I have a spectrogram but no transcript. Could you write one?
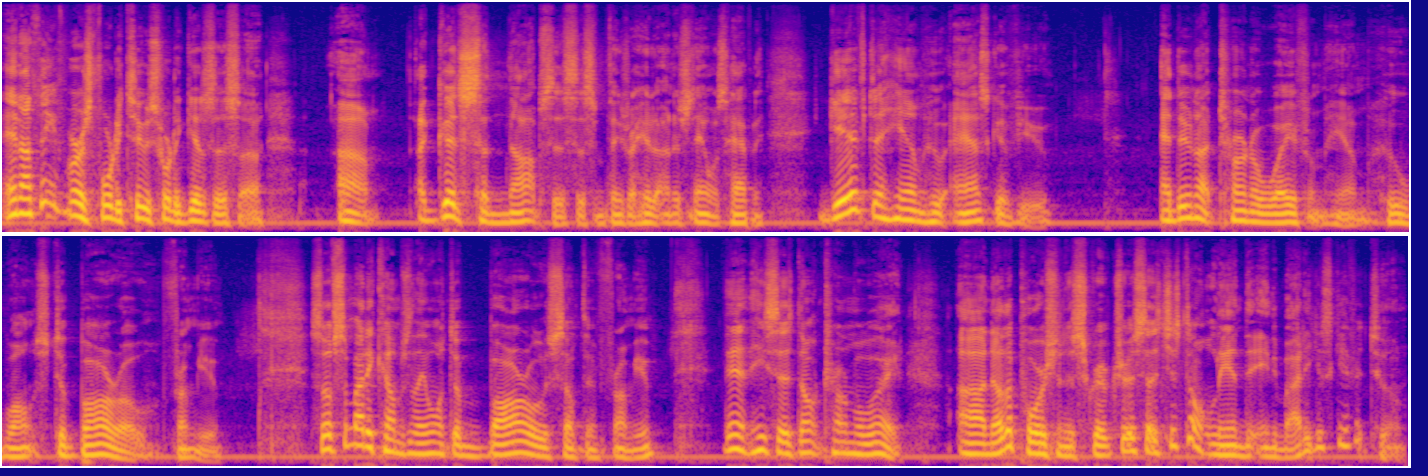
And I think verse 42 sort of gives us a, um, a good synopsis of some things right here to understand what's happening. Give to him who asks of you, and do not turn away from him who wants to borrow from you. So if somebody comes and they want to borrow something from you, then he says, don't turn them away. Uh, another portion of scripture says, just don't lend to anybody, just give it to them.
